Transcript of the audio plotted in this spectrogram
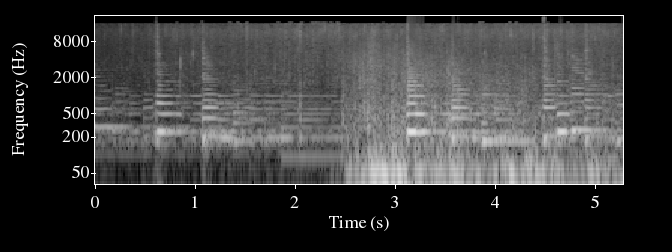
Thank you.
